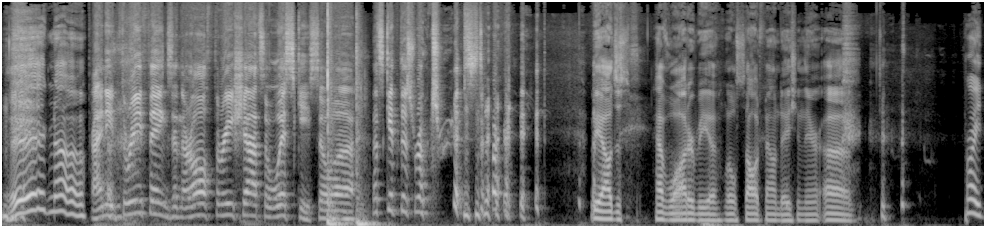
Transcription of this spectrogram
Heck no. I need three things, and they're all three shots of whiskey. So uh, let's get this road trip started. Yeah, I'll just have water be a little solid foundation there. Uh, probably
